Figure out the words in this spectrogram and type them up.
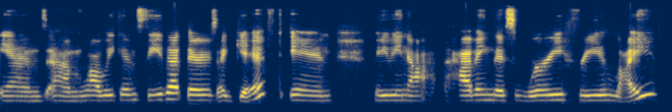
and um, while we can see that there's a gift in maybe not having this worry free life,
